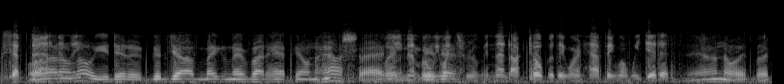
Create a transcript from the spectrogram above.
accept well, that. I don't they- know. You did a good job making everybody happy on the House side. Well, You remember we went that. through in that October. They weren't happy when we did it. Yeah, I know it, but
